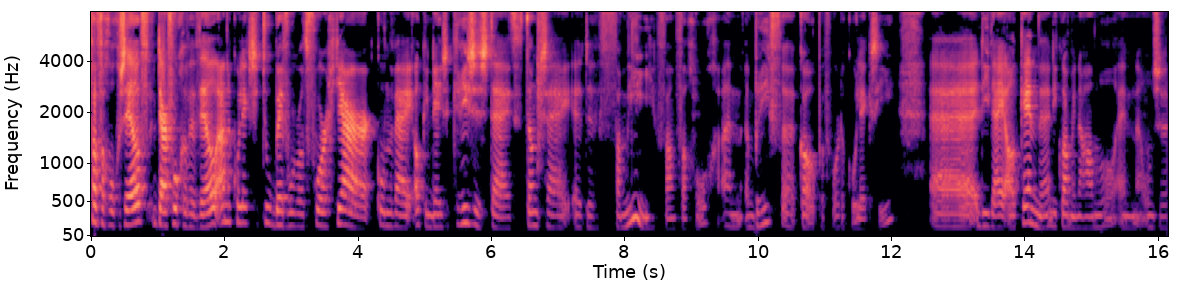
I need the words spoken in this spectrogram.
Van Van Gogh zelf, daar voegen we wel aan de collectie toe. Bijvoorbeeld vorig jaar konden wij ook in deze crisistijd, dankzij eh, de familie van Van Gogh, een, een brief uh, kopen voor de collectie. Uh, die wij al kenden, die kwam in de handel. En onze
